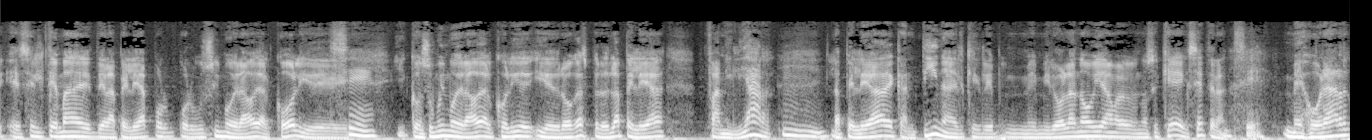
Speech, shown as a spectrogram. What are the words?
eh, es el tema de, de la pelea por, por uso inmoderado de alcohol y de Sí. y consumo inmoderado de alcohol y de, y de drogas, pero es la pelea familiar, Mm. la pelea de cantina, el que le, me miró la novia, no sé qué, etcétera Sí. mejorar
